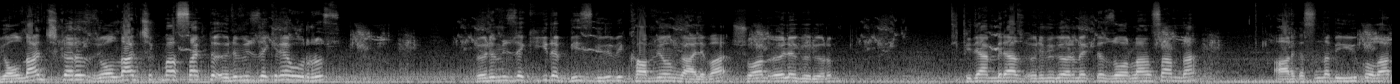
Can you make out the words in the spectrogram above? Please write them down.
Yoldan çıkarız. Yoldan çıkmazsak da önümüzdekine vururuz. Önümüzdeki de biz gibi bir kamyon galiba. Şu an öyle görüyorum. Tipiden biraz önümü görmekte zorlansam da arkasında bir yük olan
